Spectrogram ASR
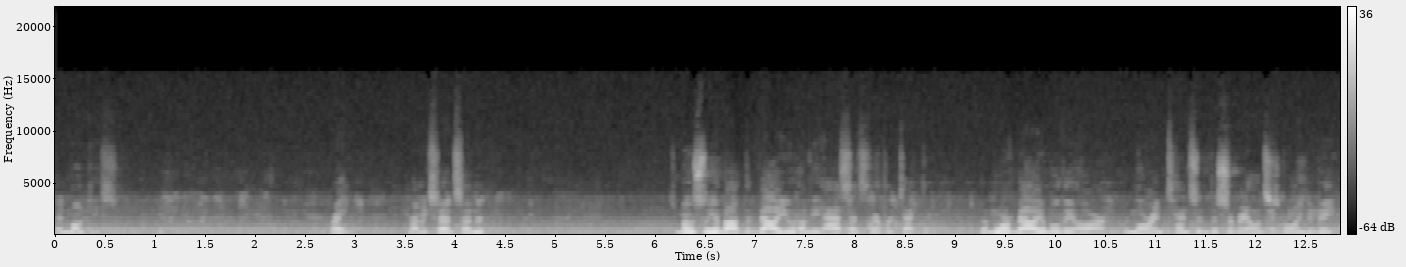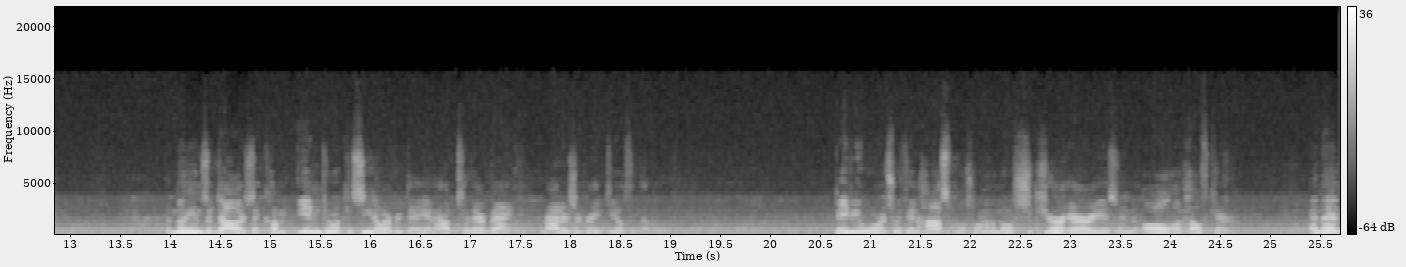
and monkeys. Right? That makes sense, doesn't it? It's mostly about the value of the assets they're protecting. The more valuable they are, the more intensive the surveillance is going to be. The millions of dollars that come into a casino every day and out to their bank matters a great deal to them. Baby wards within hospitals, one of the most secure areas in all of healthcare. And then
